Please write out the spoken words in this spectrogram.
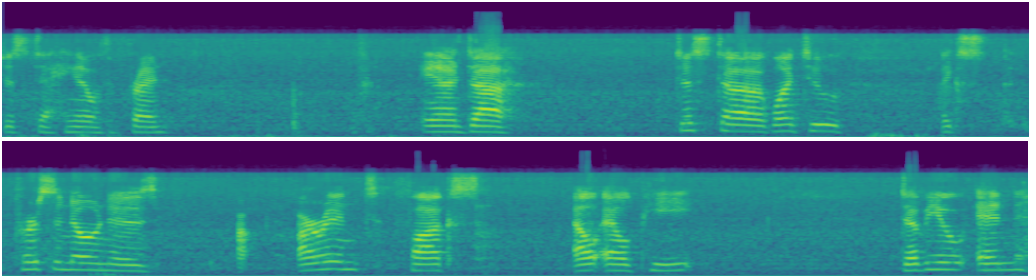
just to hang out with a friend. And uh, just uh, want to, like, person known as Arent Fox LLP WNYW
